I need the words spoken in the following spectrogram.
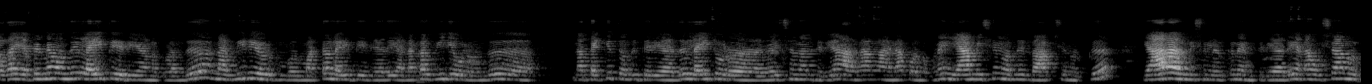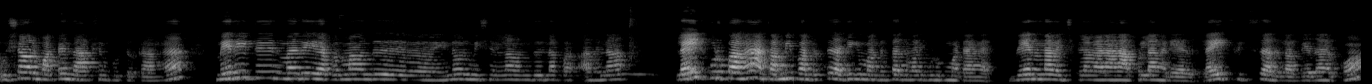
அதான் எப்பயுமே வந்து லைட் எரியும் எனக்கு வந்து நான் வீடியோ எடுக்கும்போது மட்டும் லைட் எரியாது எனக்கா வீடியோவில் வந்து நான் தைக்கிறது வந்து தெரியாது. லைட்டோட வெளிச்சம் தான் தெரியும். அதனால நான் என்ன பண்ணுவேன்னா என் மிஷின் வந்து இந்த ஆப்ஷன் இருக்குது யார் யார் மிஷினில் இருக்குன்னு எனக்கு தெரியாது. ஏன்னா உஷா உஷாவில் மட்டும் இந்த ஆப்ஷன் கொடுத்துருக்காங்க. மெரிட்டு இந்த மாதிரி அப்புறமா வந்து இன்னொரு மிஷின்லாம் வந்து என்ன ப அதுனா லைட் கொடுப்பாங்க கம்மி பண்ணுறது அதிகம் பண்ணுறது அந்த மாதிரி கொடுக்க மாட்டாங்க. வேணும்னா வச்சுக்கலாம் வேணாம் அப்படிலாம் கிடையாது. லைட் ஃபிக்ஸ் அதில் அப்படியே தான் இருக்கும்.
